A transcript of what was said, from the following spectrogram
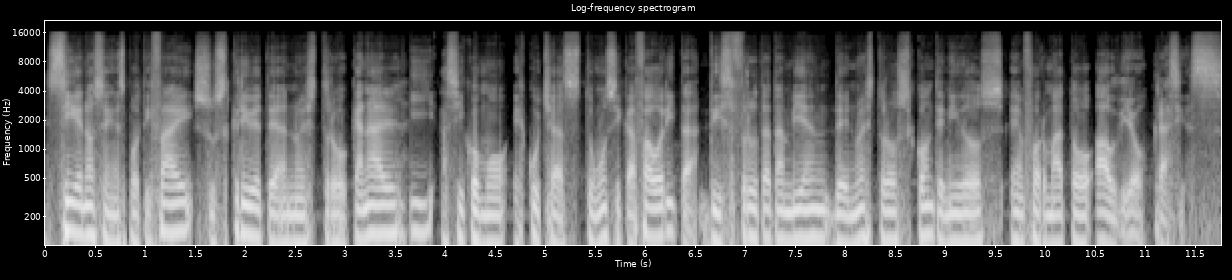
Síguenos en Spotify, suscríbete a nuestro canal y así como escuchas tu música favorita, disfruta también de nuestros contenidos en formato audio. Gracias.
